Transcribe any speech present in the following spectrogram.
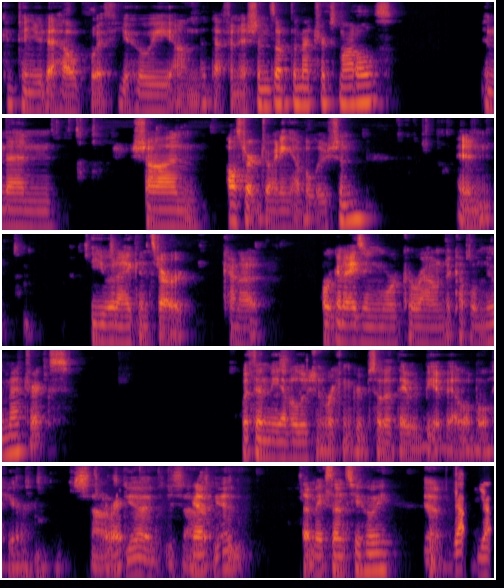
continue to help with Yahui on the definitions of the metrics models. And then Sean, I'll start joining evolution. And you and I can start kind of organizing work around a couple new metrics within the evolution working group so that they would be available here. Does Sounds Alright. good. It sounds Yep. good. that make sense, Yahui? Yep, yep. Yep.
